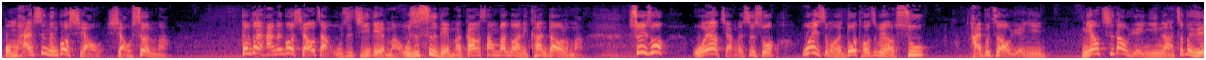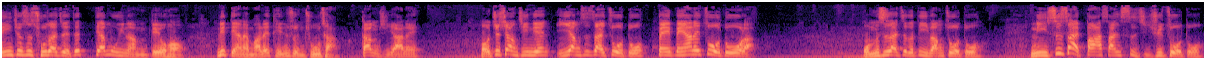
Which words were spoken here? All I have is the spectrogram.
我们还是能够小小胜嘛，对不对？还能够小涨五十几点嘛，五十四点嘛。刚刚上半段你看到了嘛？所以说我要讲的是说，为什么很多投资朋友输还不知道原因？你要知道原因啊，这个原因就是出在这里，这点位哪么丢吼？你点了马来停损出场，干不起啊呢？哦，就像今天一样是在做多，北北亚在做多了，我们是在这个地方做多。你是在八三四几去做多，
